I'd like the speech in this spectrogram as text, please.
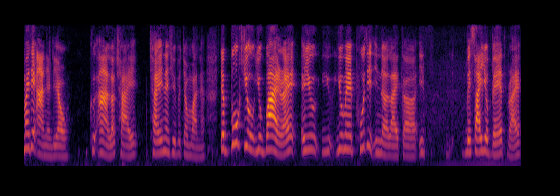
ไม่ได้อ่านอย่างเดียว คืออ่านแล้วใช้ ใช้ในชีวิตประจำวันนะ the books you you buy right you you you may put it in the like uh in beside your bed right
